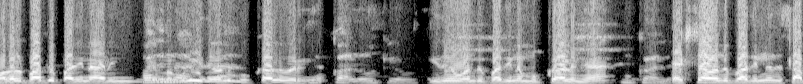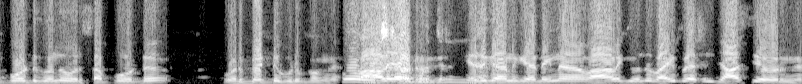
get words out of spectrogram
முதல் பார்த்து பதினாறு இன்ச் பதினாறு. MM, இது வந்து முக்கால் வருங்க. ஓகே இது வந்து பாத்தீங்கன்னா முக்காலுங்க. முக்கால். எக்ஸ்ட்ரா வந்து பாத்தீங்கன்னா இந்த சப்போர்ட்டுக்கு வந்து ஒரு சப்போர்ட் ஒரு பெட் கொடுப்பாங்க. வாழையாட்டு இருக்கு. எதுக்கான்னு கேட்டீங்கன்னா வாழைக்கு வந்து வைப்ரேஷன் ஜாஸ்தியா வருங்க.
